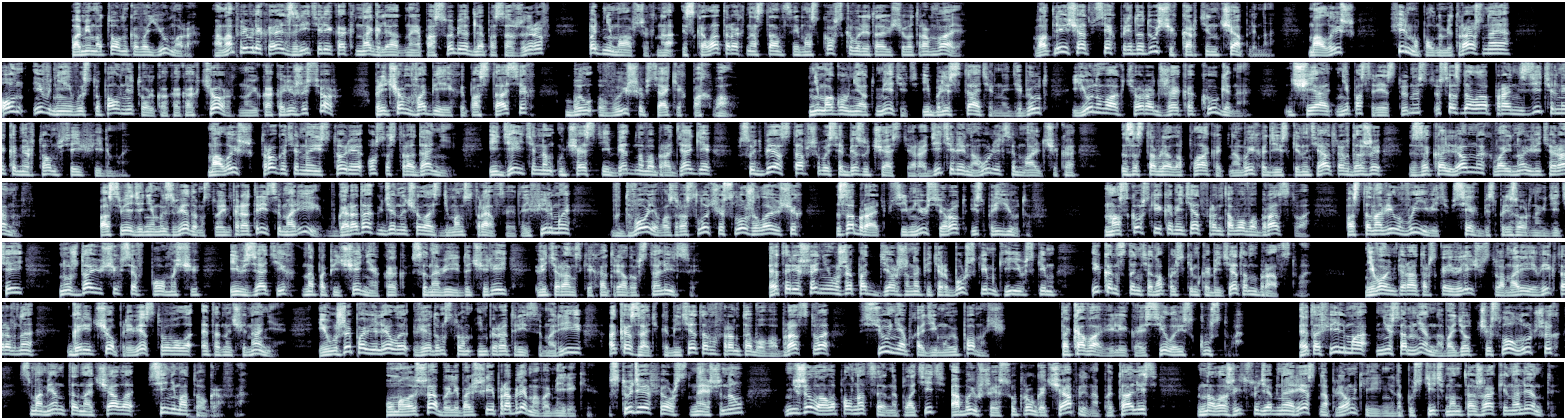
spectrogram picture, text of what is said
Помимо тонкого юмора, она привлекает зрителей как наглядное пособие для пассажиров – поднимавших на эскалаторах на станции московского летающего трамвая. В отличие от всех предыдущих картин Чаплина, «Малыш» — фильма полнометражная, он и в ней выступал не только как актер, но и как режиссер, причем в обеих ипостасях был выше всяких похвал. Не могу не отметить и блистательный дебют юного актера Джека Кугина, чья непосредственность создала пронзительный камертон всей фильмы. «Малыш» — трогательная история о сострадании и деятельном участии бедного бродяги в судьбе оставшегося без участия родителей на улице мальчика, заставляла плакать на выходе из кинотеатров даже закаленных войной ветеранов. По сведениям из ведомства императрицы Марии, в городах, где началась демонстрация этой фильмы, вдвое возросло число желающих забрать в семью сирот из приютов. Московский комитет фронтового братства постановил выявить всех беспризорных детей – нуждающихся в помощи, и взять их на попечение как сыновей и дочерей ветеранских отрядов столицы. Это решение уже поддержано Петербургским, Киевским и Константинопольским комитетом братства. Его императорское величество Мария Викторовна горячо приветствовала это начинание и уже повелела ведомствам императрицы Марии оказать комитетам фронтового братства всю необходимую помощь. Такова великая сила искусства. Эта фильма, несомненно, войдет в число лучших с момента начала синематографа. У малыша были большие проблемы в Америке. Студия First National не желала полноценно платить, а бывшая супруга Чаплина пытались наложить судебный арест на пленки и не допустить монтажа киноленты.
